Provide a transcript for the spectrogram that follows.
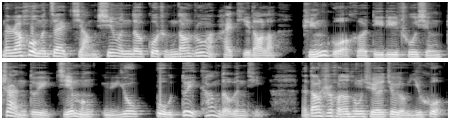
那然后我们在讲新闻的过程当中啊，还提到了苹果和滴滴出行战队结盟与优步对抗的问题。那当时很多同学就有疑惑，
